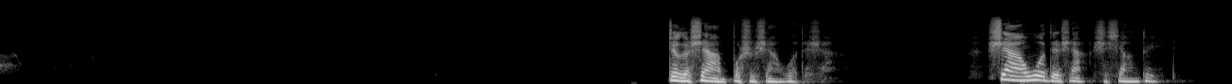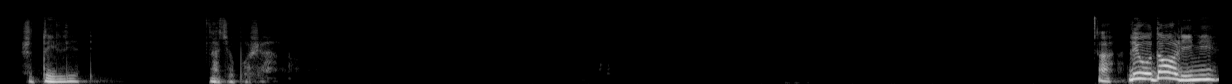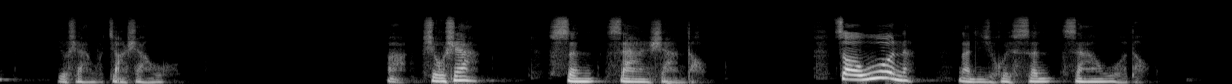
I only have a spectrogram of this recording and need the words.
这个善不是善恶的善，善恶的善是相对的，是对立的，那就不善了。啊，六道里面有善恶，讲善恶。啊，修善生三善道，造恶呢，那你就会生三恶道，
